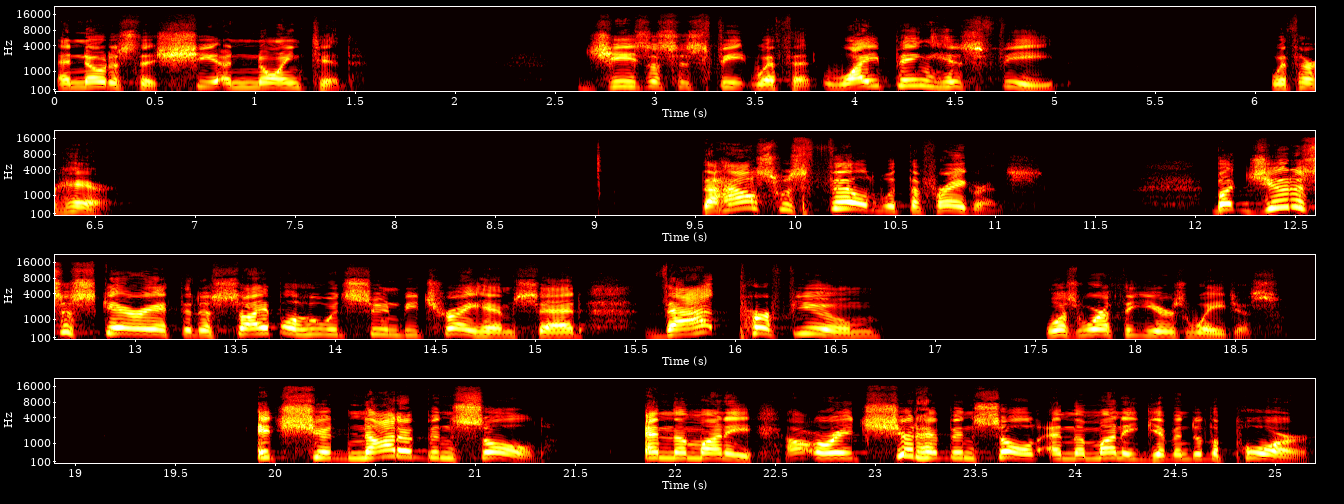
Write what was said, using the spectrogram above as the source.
And notice this she anointed Jesus' feet with it, wiping his feet with her hair. The house was filled with the fragrance. But Judas Iscariot, the disciple who would soon betray him, said, That perfume was worth a year's wages. It should not have been sold and the money, or it should have been sold and the money given to the poor.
